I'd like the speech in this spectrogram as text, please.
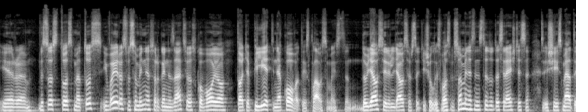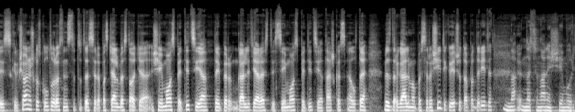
Ir visus tuos metus įvairios visuomeninės organizacijos kovojo tokią pilietinę kovą tais klausimais. Daugiausiai ir ilgiausiai, aš sakyčiau, Laisvos visuomenės institutas reiškėsi. Šiais metais Krikščioniškos kultūros institutas yra paskelbęs tokią šeimos peticiją, taip ir galite ją rasti seimos peticija.lt. Vis dar galima pasirašyti, kviečiu tą padaryti. Na, nacionalinė šeimų ir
